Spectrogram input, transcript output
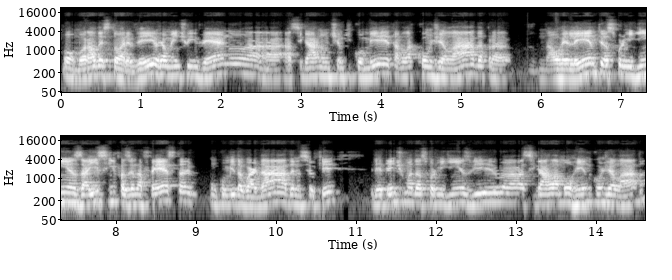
Bom, moral da história, veio realmente o inverno, a, a cigarra não tinha o que comer, estava lá congelada para ao relento, e as formiguinhas aí sim fazendo a festa, com comida guardada, não sei o quê. De repente uma das formiguinhas viu a cigarra lá morrendo congelada,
